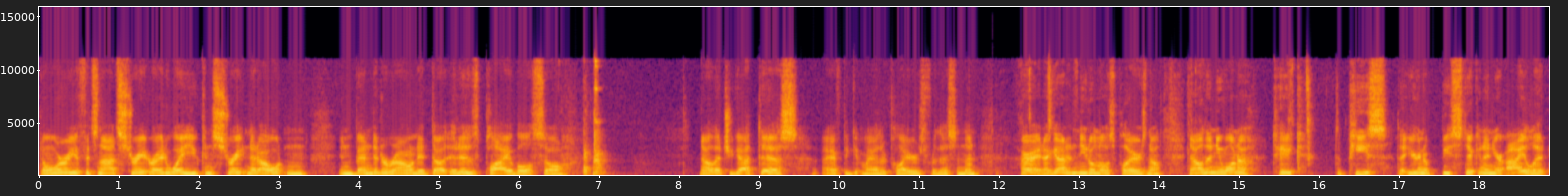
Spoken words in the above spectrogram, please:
don't worry if it's not straight right away you can straighten it out and and bend it around. It does it is pliable so now that you got this I have to get my other pliers for this. And then alright I got a needle nose pliers now. Now then you want to take the piece that you're going to be sticking in your eyelet,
